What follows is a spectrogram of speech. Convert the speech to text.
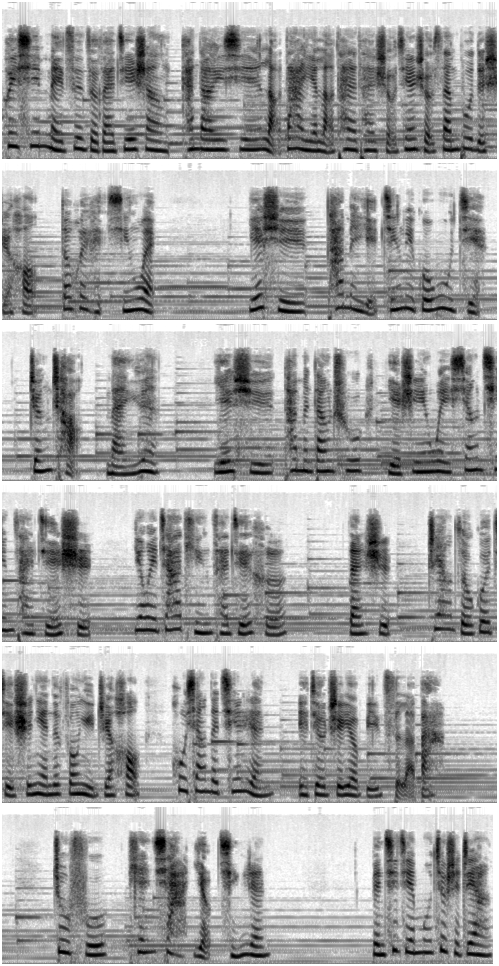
慧心每次走在街上，看到一些老大爷、老太太手牵手散步的时候，都会很欣慰。也许他们也经历过误解、争吵、埋怨；也许他们当初也是因为相亲才结识，因为家庭才结合。但是，这样走过几十年的风雨之后，互相的亲人也就只有彼此了吧。祝福天下有情人。本期节目就是这样。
